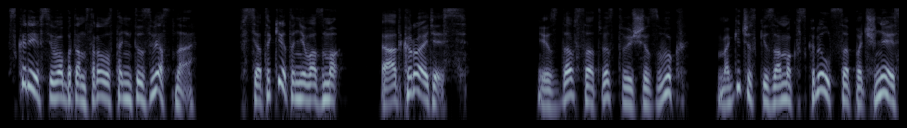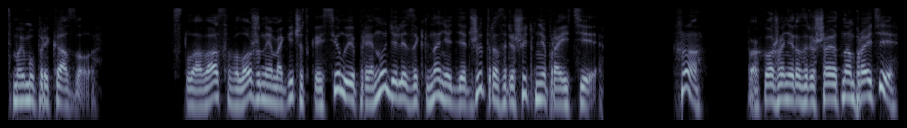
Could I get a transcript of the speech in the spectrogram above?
скорее всего, об этом сразу станет известно. Всё-таки это невозможно... Откройтесь! Издав соответствующий звук, магический замок вскрылся, подчиняясь моему приказу. Слова с вложенной магической силой принудили заклинание Диджит разрешить мне пройти. Хм, похоже, они разрешают нам пройти.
